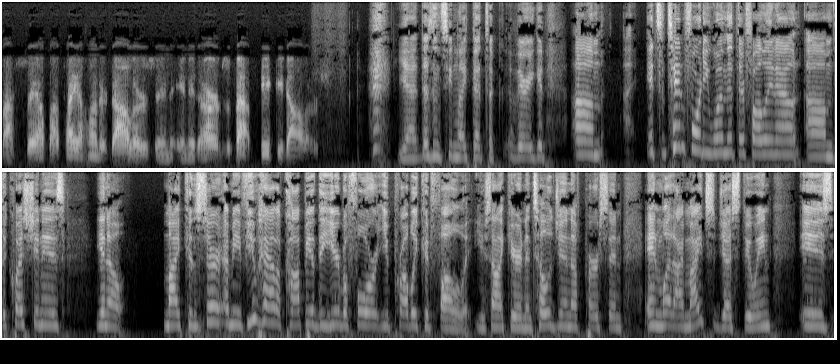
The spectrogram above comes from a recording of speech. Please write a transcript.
myself? I pay a hundred dollars and, and it earns about fifty dollars yeah, it doesn't seem like that's a, very good. Um, it's a 1041 that they're falling out. Um, the question is, you know, my concern. I mean, if you have a copy of the year before, you probably could follow it. You sound like you're an intelligent enough person. And what I might suggest doing is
